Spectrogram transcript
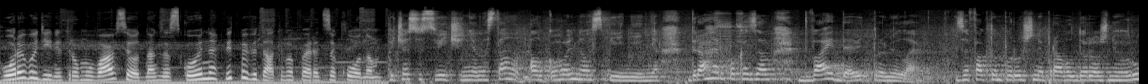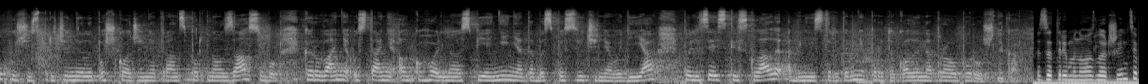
Горе водій не травмувався, однак за скоєне відповідатиме перед законом. Під час освідчення на стан алкогольного сп'яніння драгер показав 2,9 проміле. За фактом порушення правил дорожнього руху, що спричинили пошкодження транспортного засобу, керування у стані алкогольного сп'яніння та без посвідчення водія, поліцейські склали адміністративні протоколи на правопорушника. Затриманого злочинця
